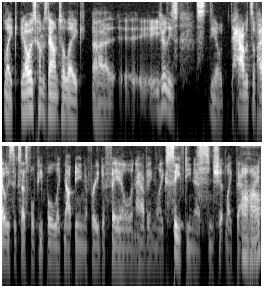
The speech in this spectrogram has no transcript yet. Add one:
like it always comes down to like uh, you hear these, you know, habits of highly successful people like not being afraid to fail and having like safety nets and shit like that, Uh-huh. right?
